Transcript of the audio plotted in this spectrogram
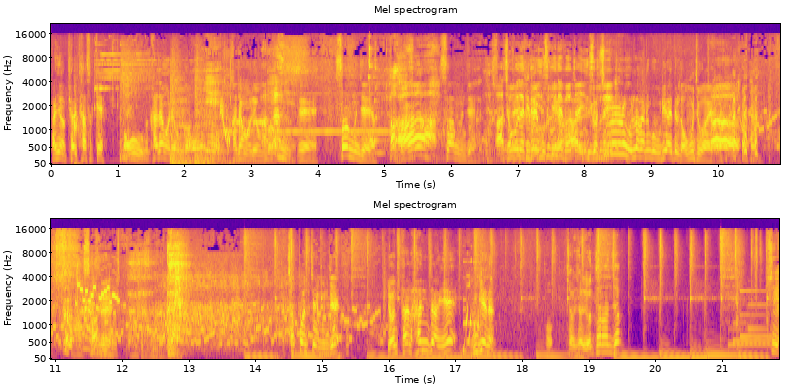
아니요, 별 다섯 개. 가장 어려운 거. 예. 가장 어려운 거. 네. 수학 문제예요. 아, 수학 문제. 아 저번에 네, 그 기대해 인수분해. 배웠죠, 아, 이거 인수분해. 쭈르륵 올라가는 거 우리 아이들 너무 좋아해요. 네, 좋습니다. 첫 번째 문제. 연탄 한 장의 무게는? 어, 자, 자, 연탄 한 장? 혹시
